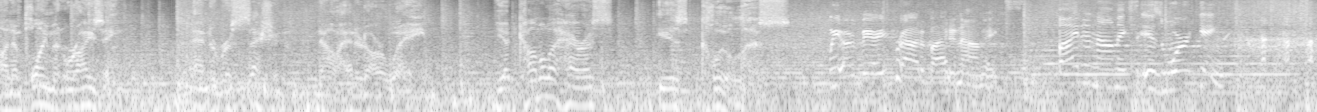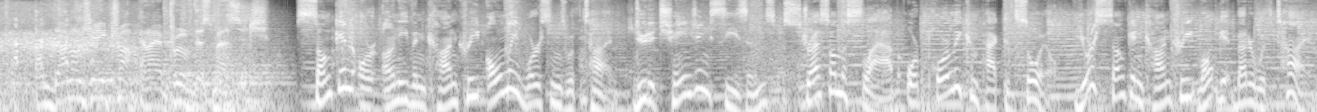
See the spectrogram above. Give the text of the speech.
unemployment rising, and a recession now headed our way. Yet Kamala Harris is clueless. We are very proud of Bidenomics. Bidenomics is working. I'm Donald J. Trump, and I approve this message. Sunken or uneven concrete only worsens with time due to changing seasons, stress on the slab, or poorly compacted soil. Your sunken concrete won't get better with time,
